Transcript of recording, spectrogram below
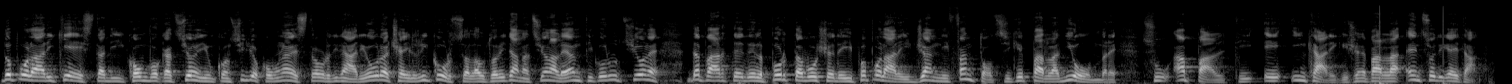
Dopo la richiesta di convocazione di un consiglio comunale straordinario, ora c'è il ricorso all'autorità nazionale anticorruzione da parte del portavoce dei popolari Gianni Fantozzi che parla di ombre su appalti e incarichi. Ce ne parla Enzo Di Gaetano.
